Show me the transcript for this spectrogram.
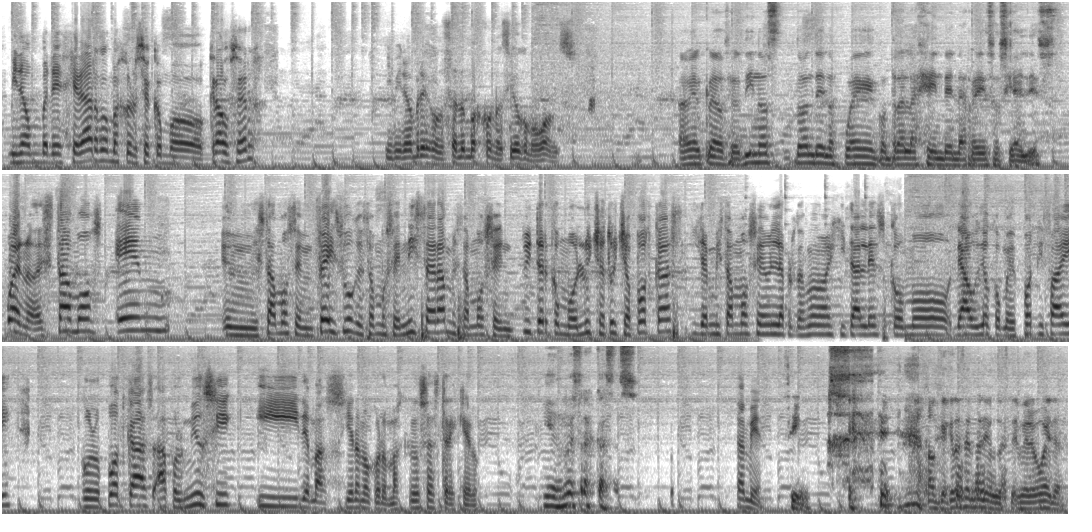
Mi nombre es Gerardo, más conocido como Krauser. Y mi nombre es Gonzalo, más conocido como Bones. A ver, Krauser, dinos dónde nos pueden encontrar la gente en las redes sociales. Bueno, estamos en, estamos en Facebook, estamos en Instagram, estamos en Twitter como Lucha Trucha Podcast y también estamos en las plataformas digitales como de audio como Spotify, Google Podcast, Apple Music y demás. Ya no me acuerdo más, que esas tres quiero. Y en nuestras casas. También. Sí. Aunque creo que no le guste, pero bueno.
